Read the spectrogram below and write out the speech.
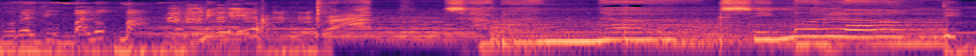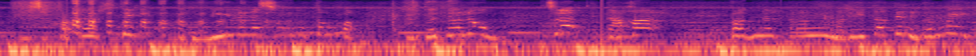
murag yung balot ba? Lami kayo. Saan nagsimula? Di, sa pagkasti, manila na sa utang ba? Dadalog. Sa, naka, pag natrang malita tin, gamay.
